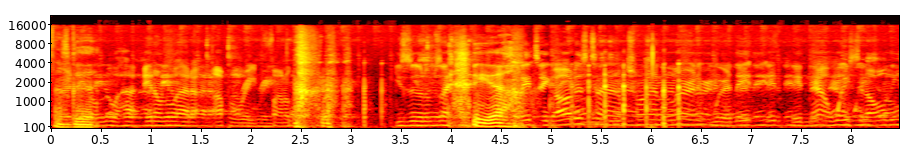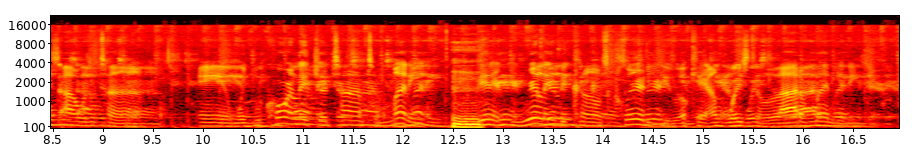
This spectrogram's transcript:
That's where They good. don't know how they don't know how to operate Final Cut. You see what I'm saying? Yeah. So they take all this time trying to learn it, where they they they now wasted all these hours of time And when you correlate your time to money, Mm-hmm. then it really becomes clear to you, okay, I'm wasting a lot of money in these areas,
